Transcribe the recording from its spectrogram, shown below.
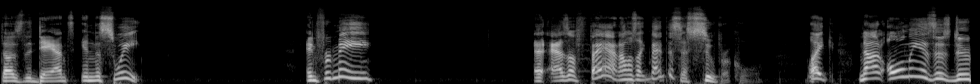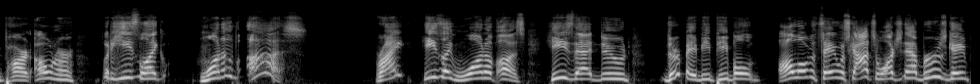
does the dance in the suite. And for me, as a fan, I was like, man, this is super cool. Like, not only is this dude part owner, but he's like one of us, right? He's like one of us. He's that dude. There may be people all over the state of Wisconsin watching that Brewers game.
